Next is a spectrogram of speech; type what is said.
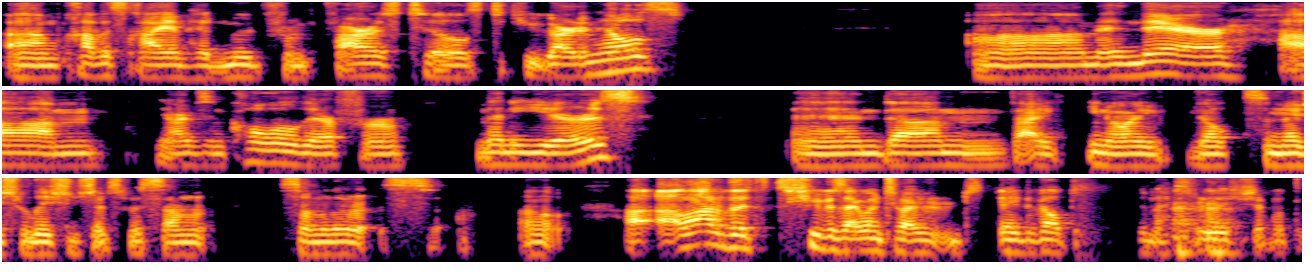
um, Chafetz Chaim had moved from Forest Hills to Kew Garden Hills. Um, and there, um, you know, I was in Kollel there for many years, and um, I, you know, I built some nice relationships with some some of the uh, a lot of the shivas I went to. I, I developed a nice relationship with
